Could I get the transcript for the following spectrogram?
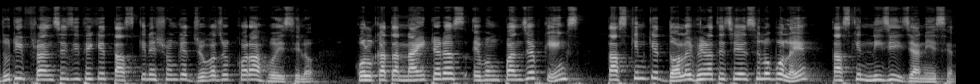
দুটি ফ্র্যাঞ্চাইজি থেকে তাসকিনের সঙ্গে যোগাযোগ করা হয়েছিল। কলকাতা নাইট এবং পাঞ্জাব কিংস তাসকিনকে দলে ভেড়াতে চেয়েছিল বলে তাসকিন নিজেই জানিয়েছেন।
